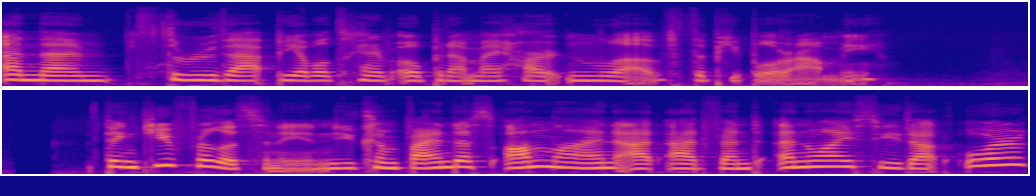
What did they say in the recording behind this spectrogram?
and then through that be able to kind of open up my heart and love the people around me. Thank you for listening. You can find us online at adventnyc.org.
